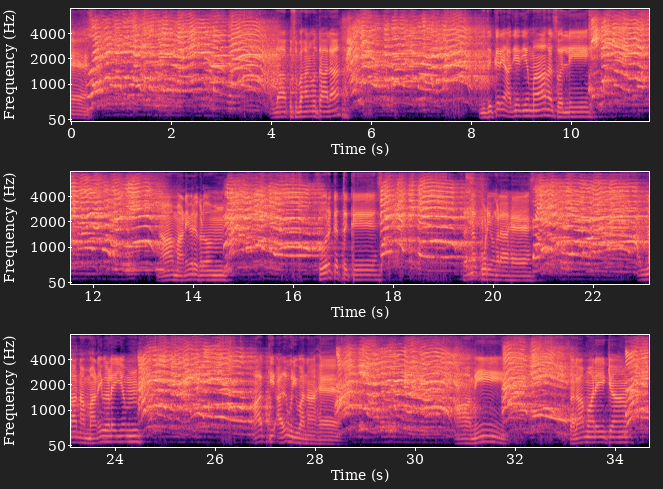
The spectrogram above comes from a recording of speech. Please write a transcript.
அல்லாஹ் சுபஹானு தாலா இந்த திக்கரை அதிக அதிகமாக சொல்லி நாம் அனைவர்களும் சுவர்க்கத்துக்கு செல்லக்கூடியவங்களாக. அல்லாஹ் நம் அனைவர்களையும் ஆக்கி அல் உரிவானாக ஆமீன். சலாம் அலைக்கம்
